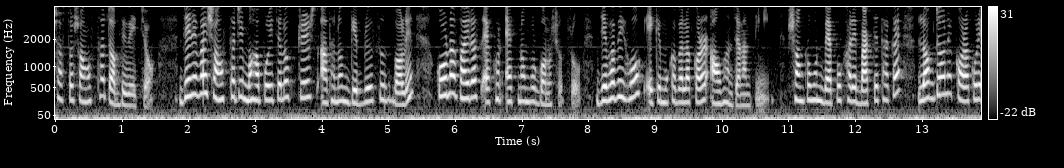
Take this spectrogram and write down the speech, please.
স্বাস্থ্য সংস্থা ডব্লিউএইচও। জেনেভায় সংস্থাটির মহাপরিচালক ট্রেস আধানম গেব্রিউসুস বলেন, করোনা ভাইরাস এখন এক নম্বর গণশত্রু। যেভাবেই হোক, একে মোকাবেলা করার আহ্বান জানান তিনি। সংক্রমণ ব্যাপক হারে বাড়তে থাকায় লকডাউনে কড়াকড়ি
